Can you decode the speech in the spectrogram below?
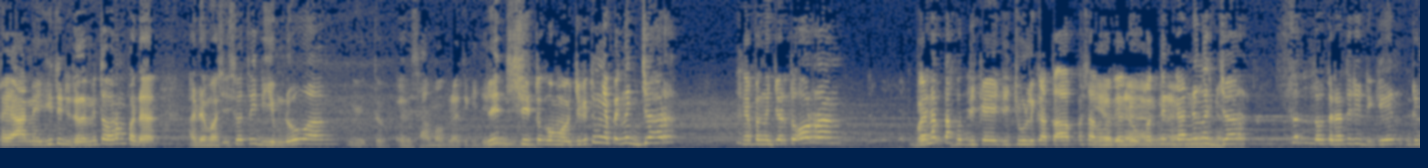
kayak aneh gitu di dalam itu orang pada ada mahasiswa tapi diem doang gitu. Eh sama berarti jadi kejadian di situ kok ngojek itu nyampe ngejar nyampe ngejar tuh orang karena takut di kayak diculik atau apa sama Iya, dia diumpetin kan dia ngejar set tuh ternyata dia digen dia,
